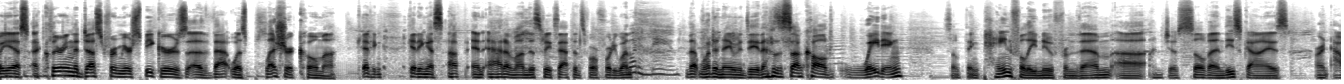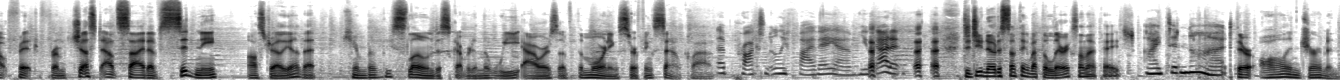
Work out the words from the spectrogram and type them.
Oh yes, uh, clearing the dust from your speakers. Uh, that was pleasure coma, getting getting us up and Adam on this week's Athens 441. What a name! That what a name indeed. That was a song called "Waiting," something painfully new from them. Uh, I'm Joe Silva, and these guys are an outfit from just outside of Sydney, Australia. That Kimberly Sloan discovered in the wee hours of the morning surfing SoundCloud. Approximately 5 a.m. You got it. did you notice something about the lyrics on that page? I did not. They're all in German.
